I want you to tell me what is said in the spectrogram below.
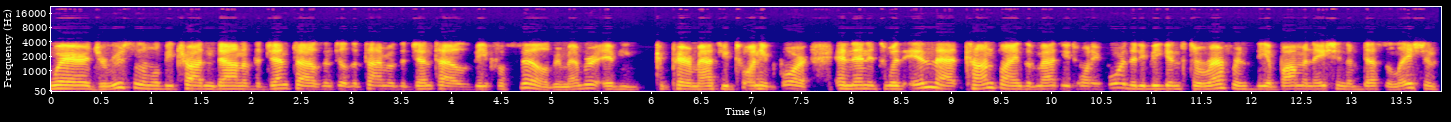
where Jerusalem will be trodden down of the Gentiles until the time of the Gentiles be fulfilled. Remember, if you compare Matthew 24, and then it's within that confines of Matthew 24 that he begins to reference the abomination of desolation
